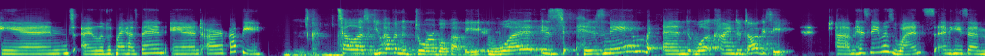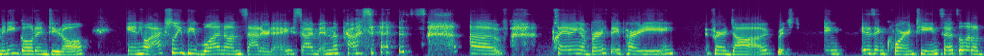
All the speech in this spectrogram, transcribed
and I live with my husband and our puppy. Tell us, you have an adorable puppy. What is his name and what kind of dog is he? Um, his name is Wentz, and he's a mini golden doodle. And he'll actually be one on Saturday. So I'm in the process of planning a birthday party for a dog, which is in quarantine. So it's a little,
